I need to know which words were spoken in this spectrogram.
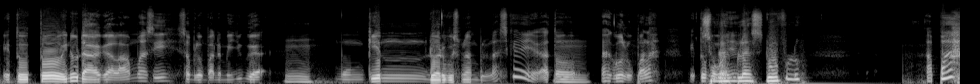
Itu tuh ini udah agak lama sih sebelum pandemi juga. Hmm. Mungkin 2019 kayaknya atau Hmm. ah gue lupa lah. Itu pokoknya 1920. apa?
